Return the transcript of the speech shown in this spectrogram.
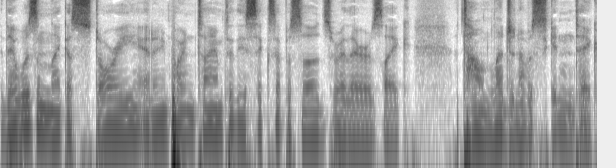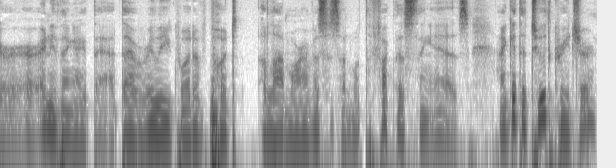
there wasn't like a story at any point in time through these six episodes where there was like a town legend of a skin taker or anything like that. That really would have put a lot more emphasis on what the fuck this thing is. I get the tooth creature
